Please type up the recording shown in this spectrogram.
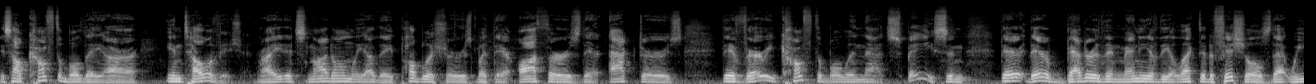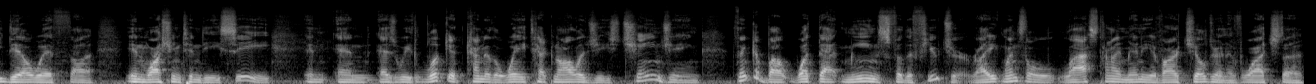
is how comfortable they are in television. Right? It's not only are they publishers, but they're authors, they're actors. They're very comfortable in that space, and they're they're better than many of the elected officials that we deal with uh, in Washington D.C. And and as we look at kind of the way technology is changing, think about what that means for the future, right? When's the last time any of our children have watched a,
